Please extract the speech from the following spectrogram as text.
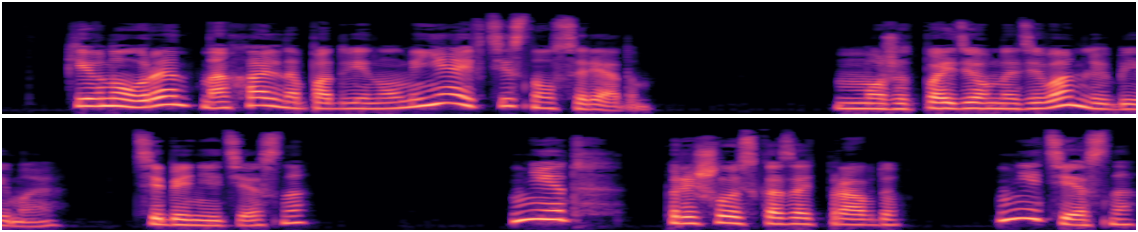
— кивнул Рент, нахально подвинул меня и втиснулся рядом. «Может, пойдем на диван, любимая? Тебе не тесно?» «Нет», — пришлось сказать правду, — «не тесно».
